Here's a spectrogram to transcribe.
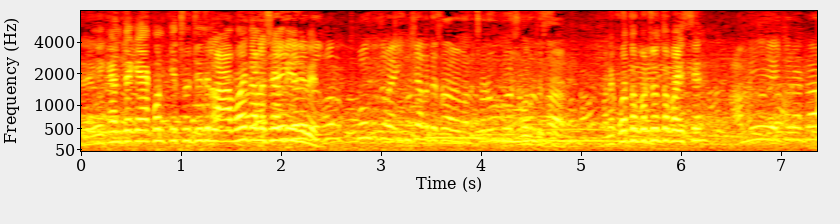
আচ্ছা এখান থেকে এখন কিছু যদি লাভ হয় তাহলে সেল দিয়ে দিবেন? বলতে ভাই ইনশাআল্লাহ বেচা যাবে মানে ছোট বড় সমান বেচা যাবে মানে কত পর্যন্ত পাইছেন? আমি এই জোড়াটা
